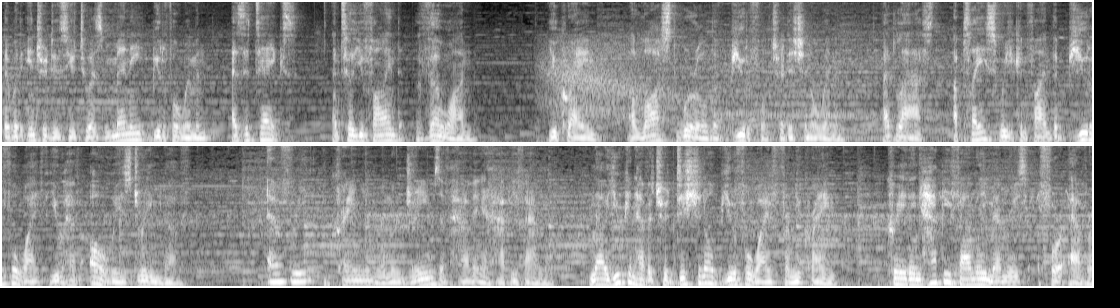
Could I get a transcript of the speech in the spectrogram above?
that would introduce you to as many beautiful women as it takes until you find the one. Ukraine, a lost world of beautiful traditional women. At last, a place where you can find the beautiful wife you have always dreamed of. Every Ukrainian woman dreams of having a happy family. Now you can have a traditional beautiful wife from Ukraine, creating happy family memories forever.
